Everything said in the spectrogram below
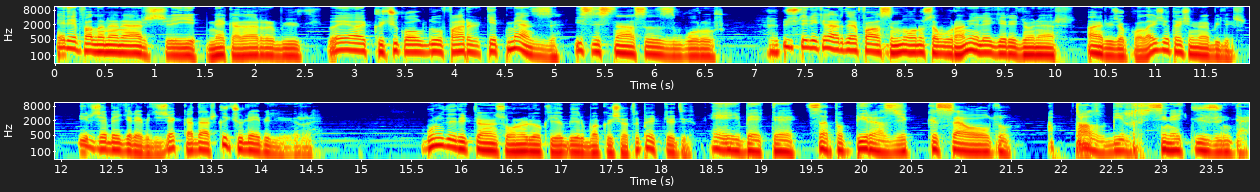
Hedef alınan her şeyi ne kadar büyük veya küçük olduğu fark etmez. istisnasız vurur. Üstelik her defasında onu savuran ele geri döner. Ayrıca kolayca taşınabilir. Bir cebe girebilecek kadar küçülebilir. Bunu dedikten sonra Loki'ye bir bakış atıp ekledi. Heybette sapı birazcık kısa oldu. Aptal bir sinek yüzünden.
